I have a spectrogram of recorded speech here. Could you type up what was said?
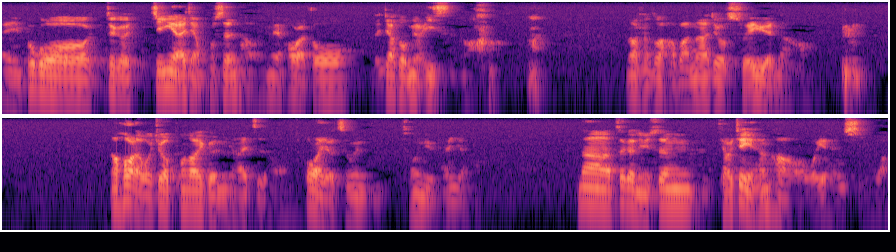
哎，不过这个经验来讲不是很好，因为后来都人家都没有意思啊。那我想说，好吧，那就随缘了哈。那后来我就有碰到一个女孩子哈，后来有成为成为女朋友。那这个女生条件也很好，我也很喜欢。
